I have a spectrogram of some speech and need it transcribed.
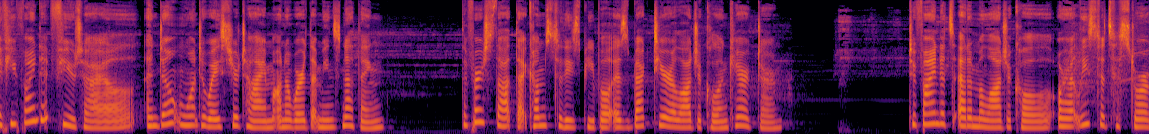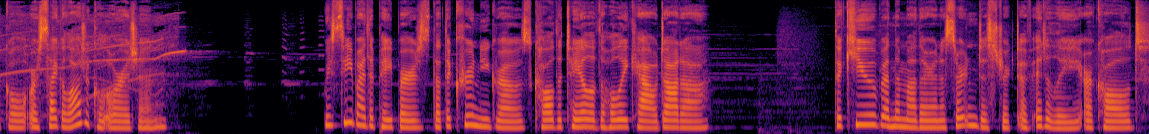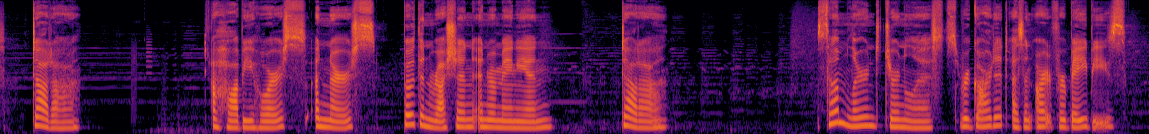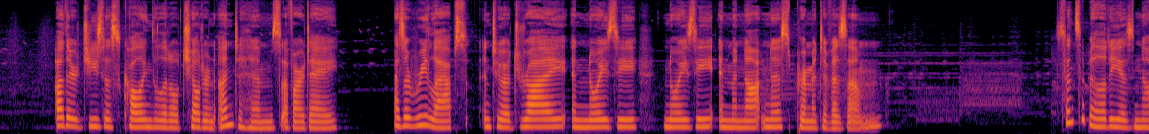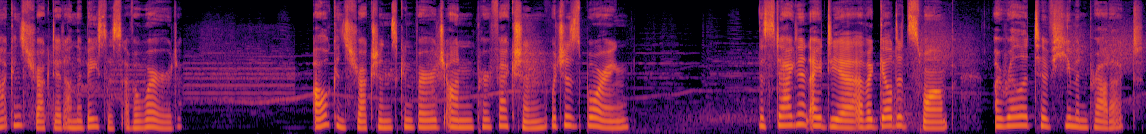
If you find it futile and don't want to waste your time on a word that means nothing, the first thought that comes to these people is bacteriological in character. To find its etymological, or at least its historical or psychological origin, we see by the papers that the Kru Negroes call the tail of the holy cow Dada. The cube and the mother in a certain district of Italy are called Dada. A hobby horse, a nurse, both in Russian and Romanian, Dada. Some learned journalists regard it as an art for babies. Other Jesus calling the little children unto hymns of our day as a relapse into a dry and noisy, noisy and monotonous primitivism. Sensibility is not constructed on the basis of a word. All constructions converge on perfection, which is boring the stagnant idea of a gilded swamp, a relative human product.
